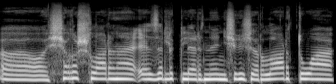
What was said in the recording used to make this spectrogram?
Э, чыгышларны әзерлекләрне ничек җырлар туа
